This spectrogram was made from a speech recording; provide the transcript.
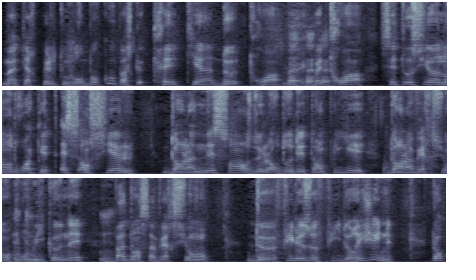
m'interpelle toujours beaucoup parce que Chrétien de Troyes, Bah ben, Troyes, c'est aussi un endroit qui est essentiel dans la naissance de l'ordre des Templiers, dans la version qu'on lui connaît, pas dans sa version de philosophie d'origine. Donc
